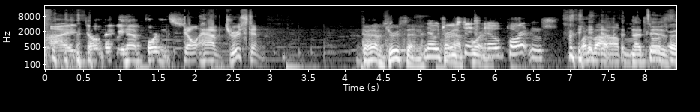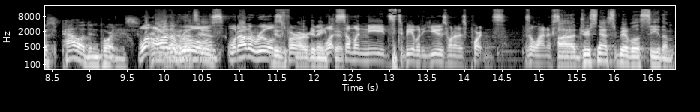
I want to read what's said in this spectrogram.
I don't think we have portents. Don't have Drewston. Don't have Drewston. No Don't have Drewston, Portents. no Portents. What about Um, that's his. Sorceress Paladin portents? What are the those? rules? What are the rules for what chip. someone needs to be able to use one of his portents? Is a line of Uh, sight? Drewston has to be able to see them.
